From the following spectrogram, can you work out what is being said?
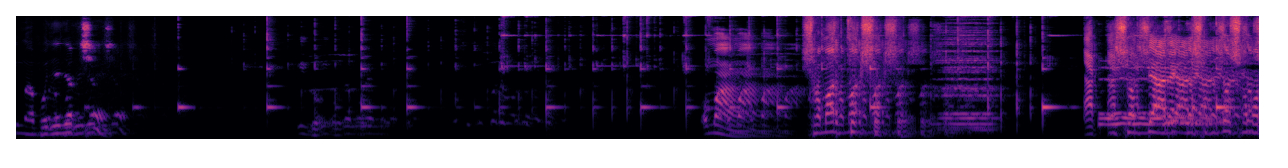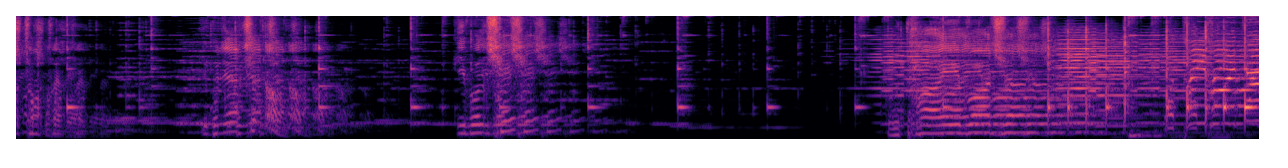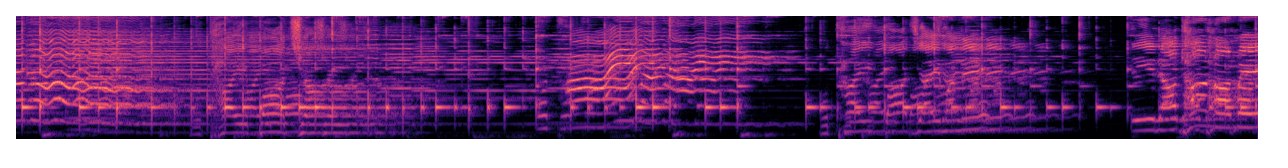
কি মা বোঝা যাচ্ছে? গো? সমার্থক শব্দ। একটা শব্দে আর একটা শব্দ সমর্থন করে দেয়। কি বুঝে যাচ্ছে তো? কি বলছে? কোথায় বাজা কোথায় বাজা কোথায় কোথায় বাজায় মানে? এ রাধা নামে।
